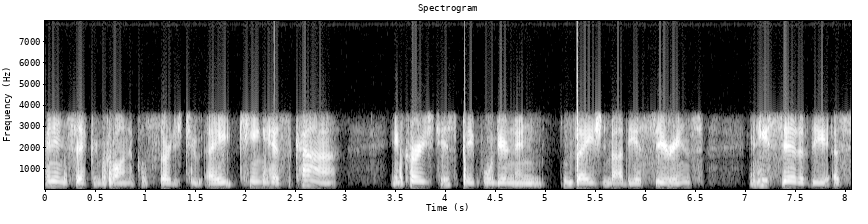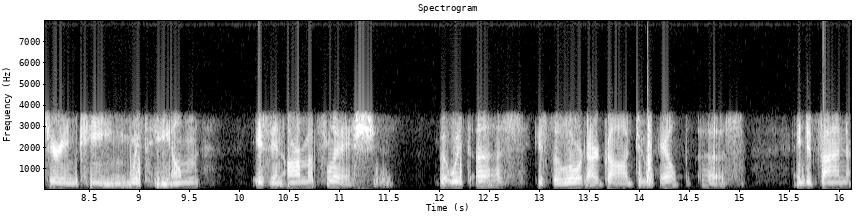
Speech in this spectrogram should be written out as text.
And in 2 Chronicles 32:8, King Hezekiah encouraged his people during an invasion by the Assyrians, and he said of the Assyrian king, "With him is an arm of flesh, but with us is the Lord our God to help us and to find,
